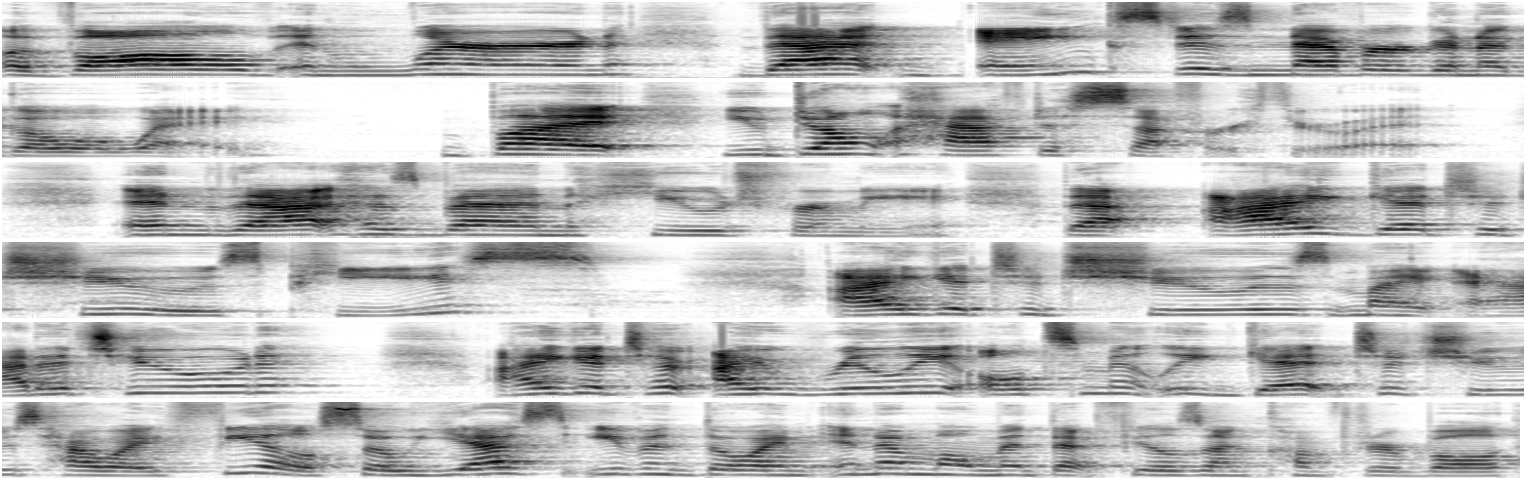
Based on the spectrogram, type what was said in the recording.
evolve and learn, that angst is never going to go away. But you don't have to suffer through it. And that has been huge for me that I get to choose peace. I get to choose my attitude I get to, I really ultimately get to choose how I feel. So, yes, even though I'm in a moment that feels uncomfortable,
